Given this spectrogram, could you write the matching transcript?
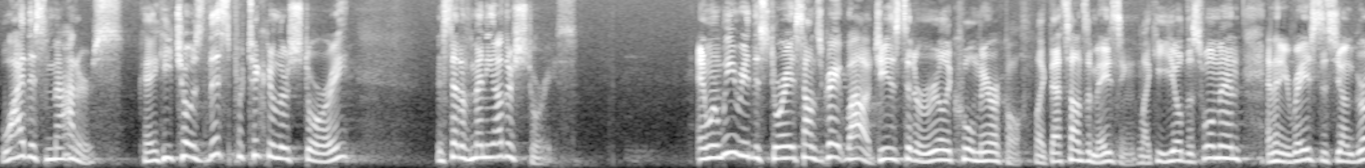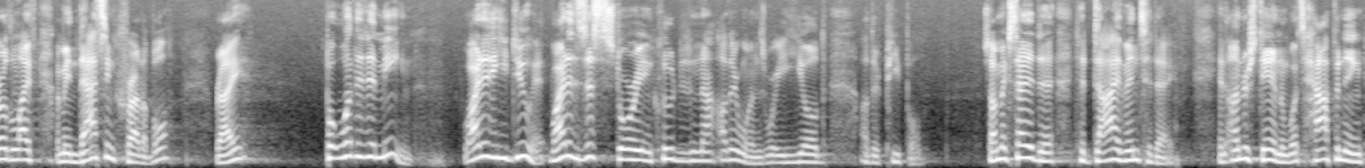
why this matters. Okay? He chose this particular story instead of many other stories. And when we read the story, it sounds great. Wow, Jesus did a really cool miracle. Like, that sounds amazing. Like, he healed this woman and then he raised this young girl to life. I mean, that's incredible, right? But what did it mean? Why did he do it? Why does this story included and not other ones where he healed other people? So I'm excited to, to dive in today and understand what's happening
